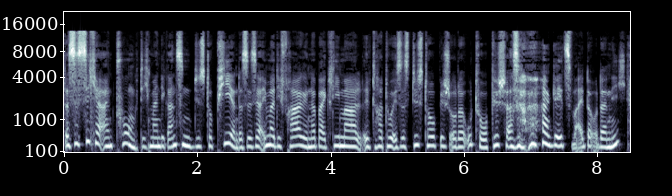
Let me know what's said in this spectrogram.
Das ist sicher ein Punkt. Ich meine, die ganzen Dystopien, das ist ja immer die Frage, ne? bei Klimaliteratur ist es dystopisch oder utopisch, also geht's weiter oder nicht.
